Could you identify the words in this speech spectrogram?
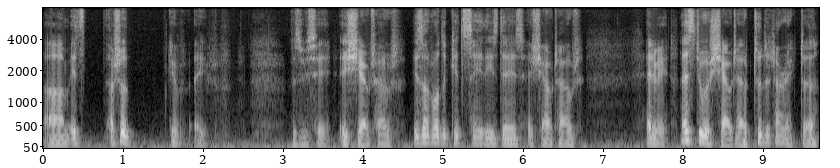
Um, it's I should give a, as we say, a shout out. Is that what the kids say these days? A shout out. Anyway, let's do a shout out to the director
